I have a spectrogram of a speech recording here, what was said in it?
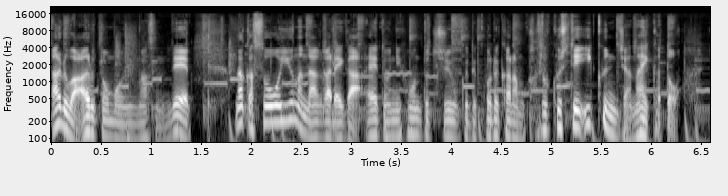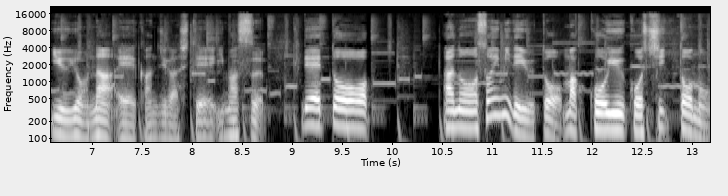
あるはあると思いますんで、なんかそういうような流れが、えっ、ー、と、日本と中国でこれからも加速していくんじゃないかというような、えー、感じがしています。で、えっ、と、あの、そういう意味で言うと、まあ、こういう、こう、市との、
